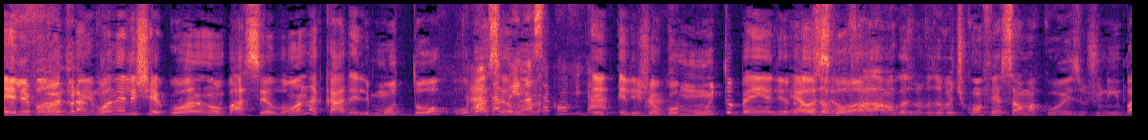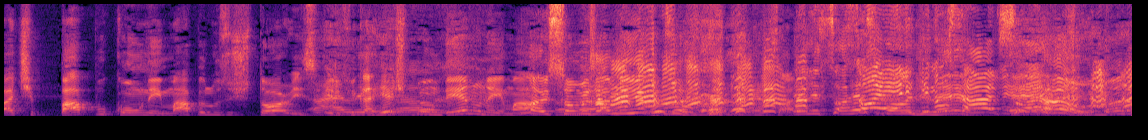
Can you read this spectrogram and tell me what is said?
Ele Fã foi. Neymar. Quando ele chegou no Barcelona, cara, ele mudou o Trata Barcelona. bem nossa convidada, Ele, ele tá? jogou muito bem ali no Elza, eu Barcelona. vou falar uma coisa pra você, eu vou te confessar uma coisa. O Juninho bate papo com o Neymar pelos stories. Ah, ele fica legal. respondendo o Neymar. Nós somos amigos. Ele só Só responde, ele que não né? sabe, É, né? Não,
